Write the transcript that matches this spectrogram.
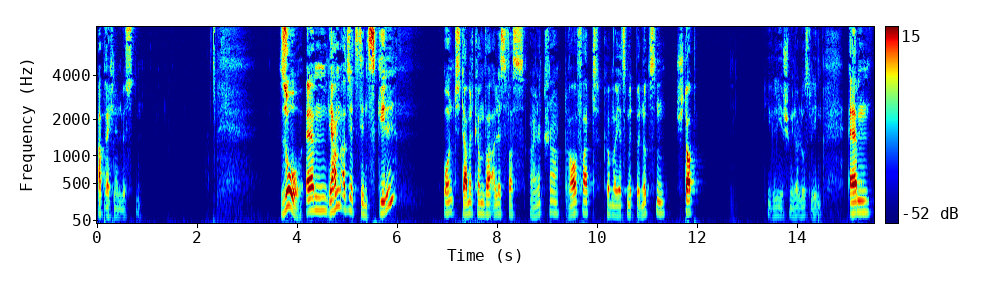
abrechnen müssten. So, ähm, wir haben also jetzt den Skill und damit können wir alles, was Alexa drauf hat, können wir jetzt mit benutzen. Stopp. Die will hier schon wieder loslegen. Ähm,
